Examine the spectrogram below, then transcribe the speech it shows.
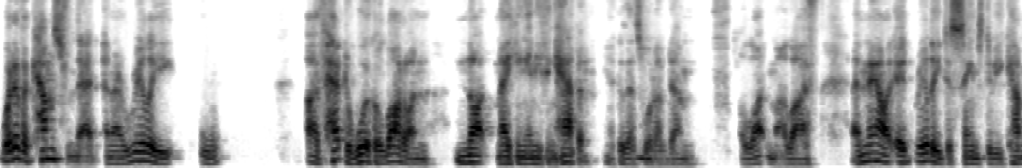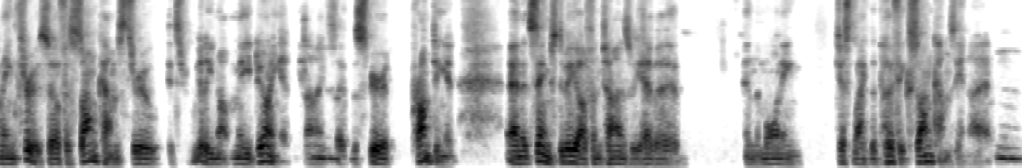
whatever comes from that, and I really, I've had to work a lot on not making anything happen because that's what mm. I've done a lot in my life. And now it really just seems to be coming through. So if a song comes through, it's really not me doing it. You know, it's mm. like the spirit prompting it. And it seems to be oftentimes we have a in the morning, just like the perfect song comes in. I, Mm.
